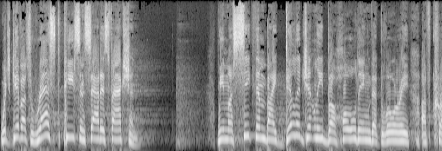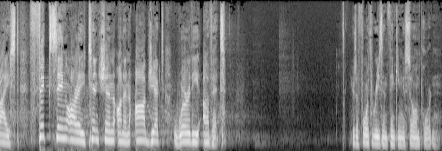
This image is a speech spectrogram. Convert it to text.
which give us rest, peace, and satisfaction, we must seek them by diligently beholding the glory of Christ, fixing our attention on an object worthy of it. Here's a fourth reason thinking is so important.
